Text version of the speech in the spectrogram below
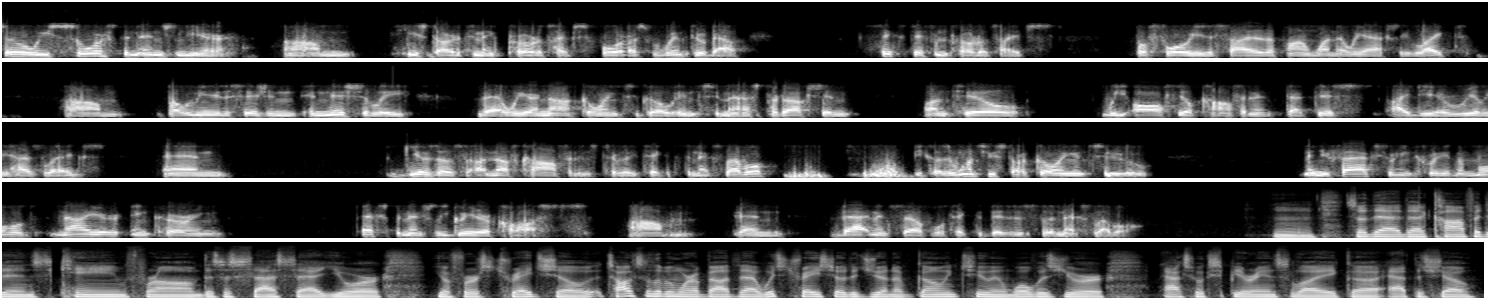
So we sourced an engineer. Um, he started to make prototypes for us. We went through about six different prototypes before we decided upon one that we actually liked. Um, but we made a decision initially that we are not going to go into mass production until we all feel confident that this idea really has legs and gives us enough confidence to really take it to the next level. Because once you start going into manufacturing, creating the mold, now you're incurring exponentially greater costs. Um, and that in itself will take the business to the next level. Mm. So that that confidence came from the success at your your first trade show. Talk to a little bit more about that. Which trade show did you end up going to, and what was your actual experience like uh, at the show?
